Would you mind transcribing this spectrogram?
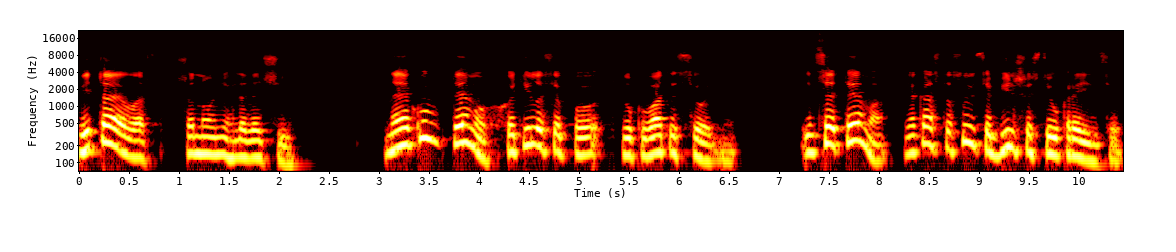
Вітаю вас, шановні глядачі. На яку тему хотілося б поспілкуватися сьогодні? І це тема, яка стосується більшості українців,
